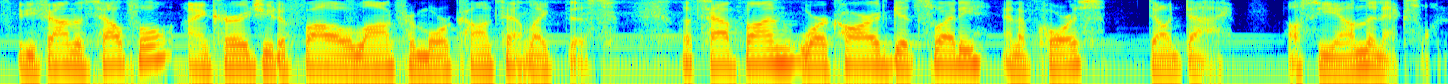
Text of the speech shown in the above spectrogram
If you found this helpful, I encourage you to follow along for more content like this. Let's have fun, work hard, get sweaty, and of course, don't die. I'll see you on the next one.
